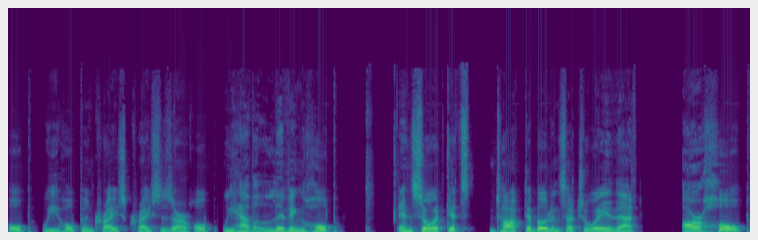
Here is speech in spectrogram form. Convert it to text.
hope. We hope in christ. Christ is our hope. We have a living hope and so it gets talked about in such a way that our hope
